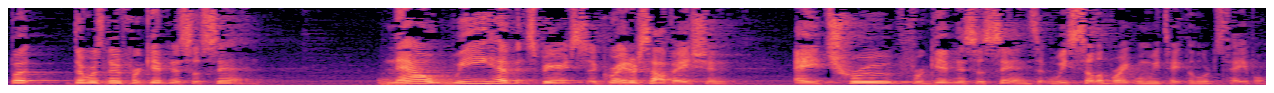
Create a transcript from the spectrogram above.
but there was no forgiveness of sin. Now we have experienced a greater salvation, a true forgiveness of sins that we celebrate when we take the Lord's table.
